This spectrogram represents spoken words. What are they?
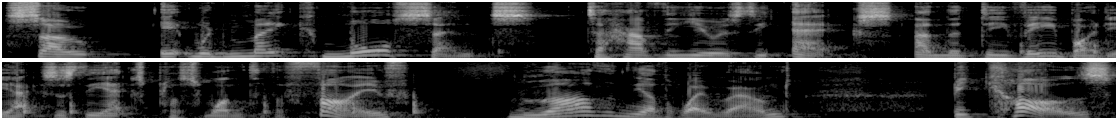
So it would make more sense to have the u as the x and the dv by dx as the x plus 1 to the 5 rather than the other way around because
